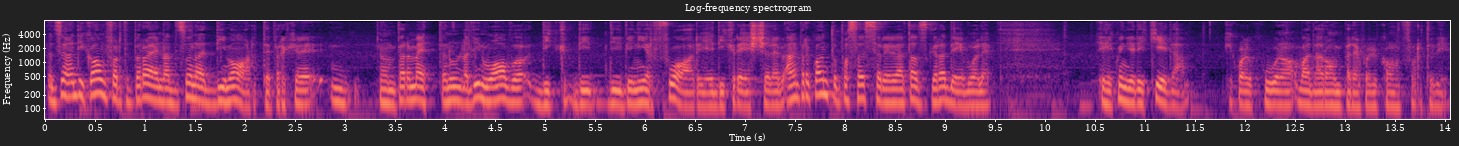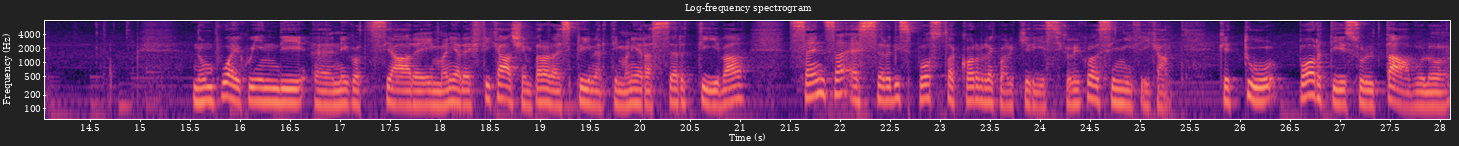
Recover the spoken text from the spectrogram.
La zona di comfort però è una zona di morte perché non permette nulla di nuovo di, di, di venire fuori e di crescere, anche per quanto possa essere in realtà sgradevole e quindi richieda che qualcuno vada a rompere quel comfort lì. Non puoi quindi eh, negoziare in maniera efficace, imparare a esprimerti in maniera assertiva senza essere disposto a correre qualche rischio. Che cosa significa? Che tu porti sul tavolo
